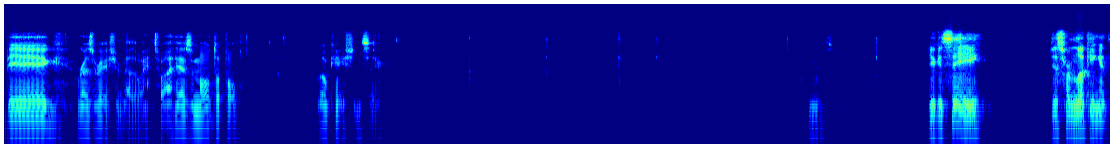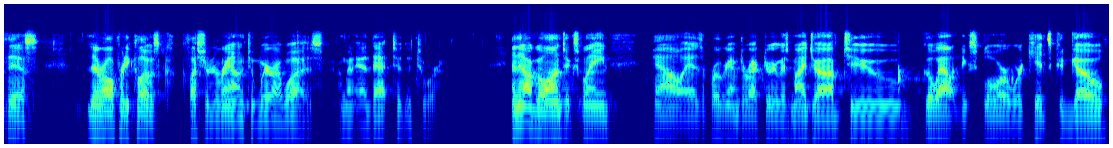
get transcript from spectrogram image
Big reservation, by the way. That's why it has multiple locations there. You can see, just from looking at this, they're all pretty close, clustered around to where I was. I'm going to add that to the tour. And then I'll go on to explain how, as a program director, it was my job to go out and explore where kids could go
